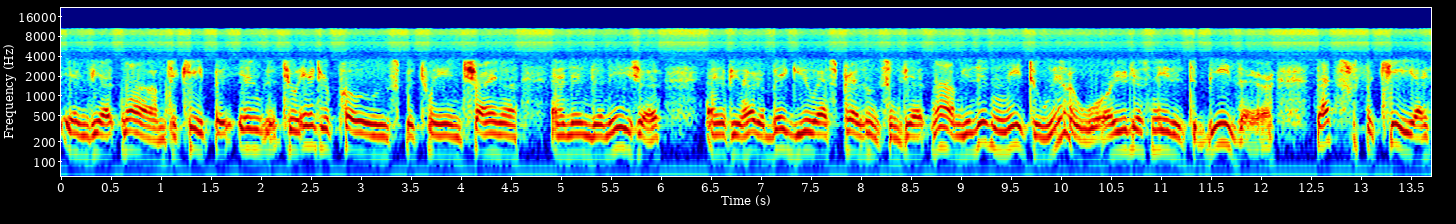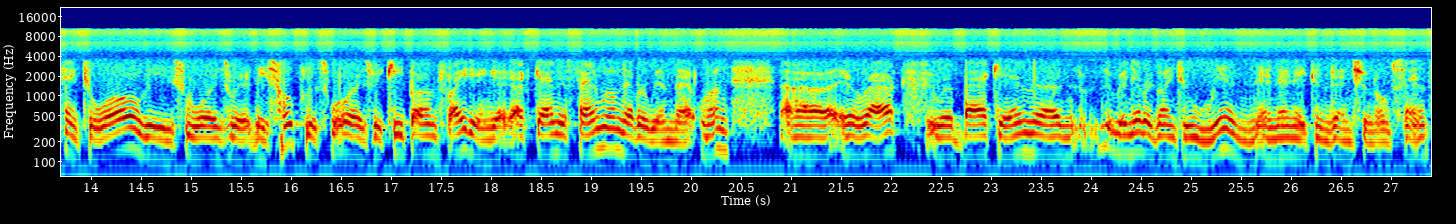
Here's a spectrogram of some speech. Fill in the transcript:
in Vietnam to keep in, to interpose between China and Indonesia and if you had a big U.S. presence in Vietnam, you didn't need to win a war, you just needed to be there. That's the key, I think, to all these wars, where these hopeless wars we keep on fighting. Afghanistan will never win that one. Uh, Iraq, we're back in. Uh, we're never going to win in any conventional sense.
